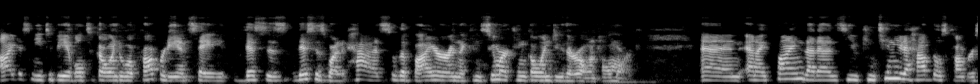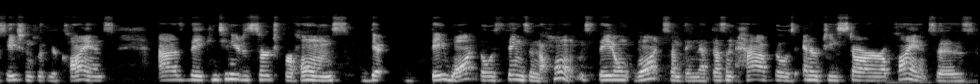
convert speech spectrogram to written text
I just need to be able to go into a property and say, this is this is what it has, so the buyer and the consumer can go and do their own homework. And and I find that as you continue to have those conversations with your clients, as they continue to search for homes, that they want those things in the homes. They don't want something that doesn't have those Energy Star appliances,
